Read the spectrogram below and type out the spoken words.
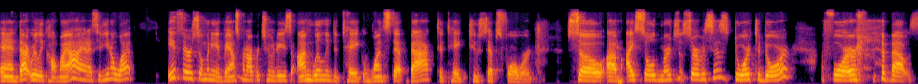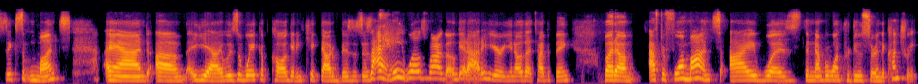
And that really caught my eye. And I said, you know what? If there are so many advancement opportunities, I'm willing to take one step back to take two steps forward. So um, I sold merchant services door to door for about six months. And um, yeah, it was a wake up call getting kicked out of businesses. I hate Wells Fargo, get out of here, you know, that type of thing. But um, after four months, I was the number one producer in the country.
